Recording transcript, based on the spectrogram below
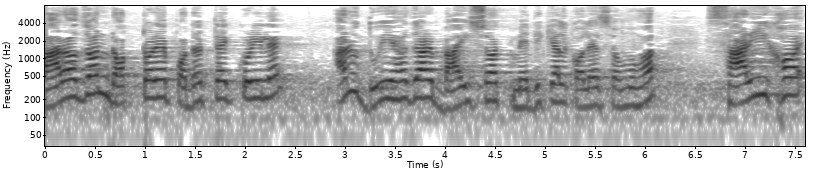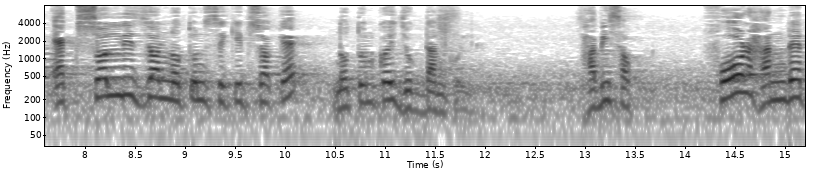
বাৰজন ডক্টৰে পদত্যাগ কৰিলে আৰু দুই হাজাৰ বাইছত মেডিকেল কলেজসমূহত চাৰিশ একচল্লিছজন নতুন চিকিৎসকে নতুনকৈ যোগদান কৰিলে। ভাবি চাওক ফ'ৰ হাণ্ড্ৰেড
